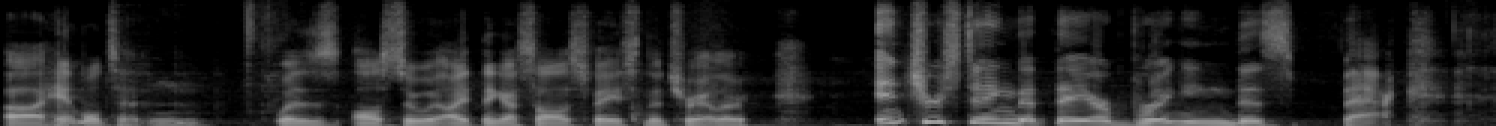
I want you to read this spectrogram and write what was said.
uh, Hamilton. was also I think I saw his face in the trailer. Interesting that they are bringing this back.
